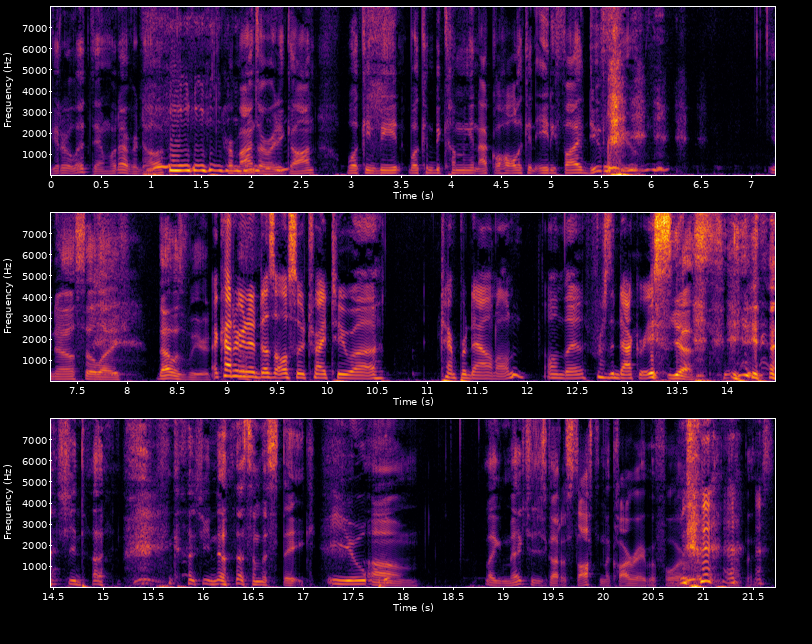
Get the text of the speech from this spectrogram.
Get her lit then, whatever, dog. her mind's already gone. What can be what can becoming an alcoholic in eighty five do for you? you know, so like that was weird. Katarina does also try to uh, temper down on on the frozen daiquiris. Yes, yeah, she does because she knows that's a mistake. You. Um, like Meg, she just got a sauce in the car right before it happens.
